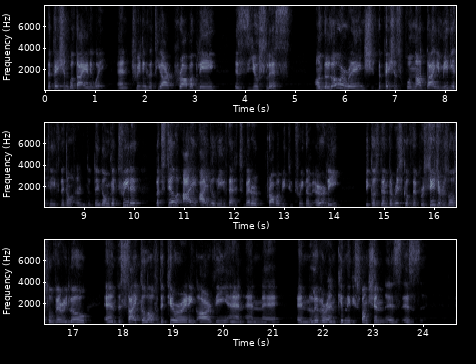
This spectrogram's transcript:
the patient will die anyway. And treating the TR probably is useless. On the lower range, the patients will not die immediately if they don't they don't get treated. But still, I, I believe that it's better probably to treat them early because then the risk of the procedure is also very low and the cycle of deteriorating RV and and uh, and liver and kidney dysfunction is is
